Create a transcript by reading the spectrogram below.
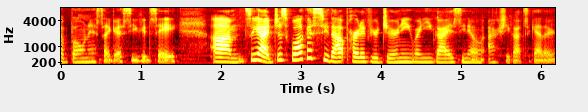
a bonus, I guess you could say. Um, so yeah, just walk us through that part of your journey when you guys, you know, actually got together.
